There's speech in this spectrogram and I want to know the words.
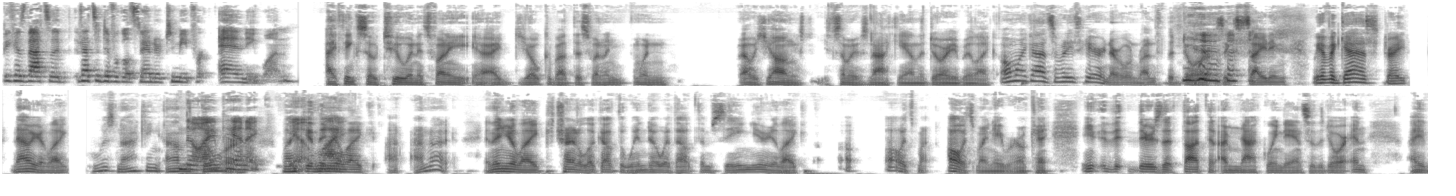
because that's a that's a difficult standard to meet for anyone I think so too. And it's funny, I joke about this when when I was young, if somebody was knocking on the door, you'd be like, "Oh my God, somebody's here!" and everyone runs to the door. It's exciting. We have a guest, right? Now you're like, "Who is knocking on no the door?" No, i panic Like, Yeah, and then why? you're like, "I'm not." And then you're like trying to look out the window without them seeing you. And you're like, "Oh, oh, it's my, oh, it's my neighbor." Okay. There's a thought that I'm not going to answer the door, and I,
